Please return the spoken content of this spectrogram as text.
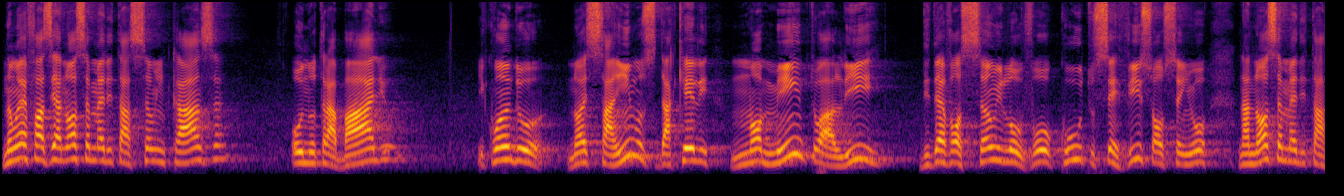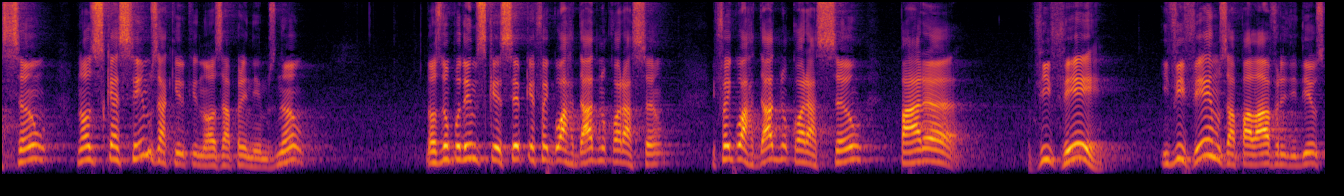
Não é fazer a nossa meditação em casa ou no trabalho e quando nós saímos daquele momento ali de devoção e louvor, culto, serviço ao Senhor, na nossa meditação, nós esquecemos aquilo que nós aprendemos. Não. Nós não podemos esquecer porque foi guardado no coração. E foi guardado no coração para viver e vivermos a palavra de Deus.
